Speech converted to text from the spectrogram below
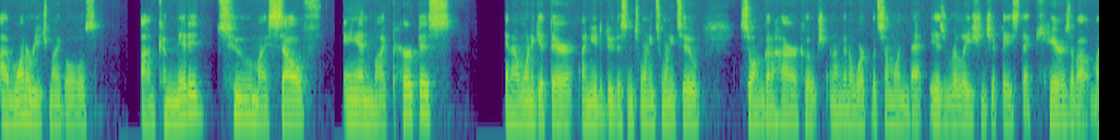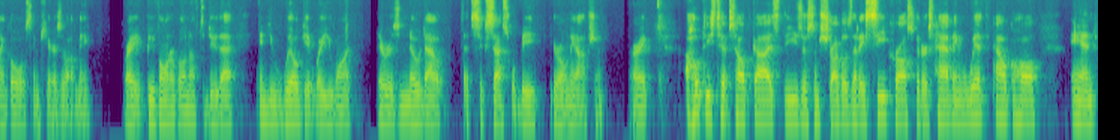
I want to reach my goals. I'm committed to myself and my purpose, and I want to get there. I need to do this in 2022. So I'm going to hire a coach and I'm going to work with someone that is relationship based, that cares about my goals and cares about me, right? Be vulnerable enough to do that, and you will get where you want. There is no doubt that success will be your only option. All right. I hope these tips help, guys. These are some struggles that I see CrossFitters having with alcohol. And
